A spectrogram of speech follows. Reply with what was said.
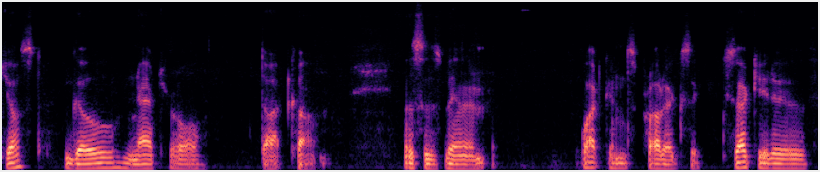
justgonatural.com. This has been Watkins Products Executive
